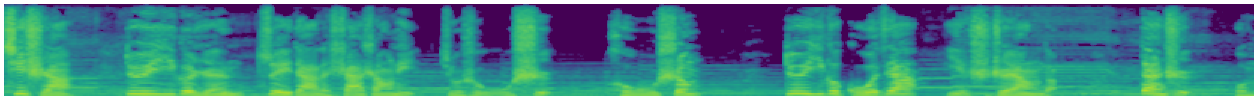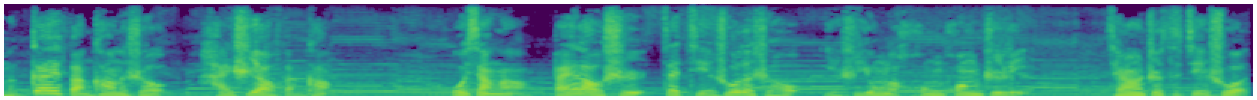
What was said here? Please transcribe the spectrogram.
其实啊。对于一个人最大的杀伤力就是无视和无声，对于一个国家也是这样的。但是我们该反抗的时候还是要反抗。我想啊，白老师在解说的时候也是用了洪荒之力，才让这次解说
